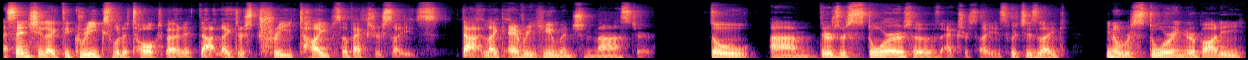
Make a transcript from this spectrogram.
essentially like the Greeks would have talked about it that like there's three types of exercise that like every human should master. So um, there's restorative exercise, which is like you know restoring your body,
